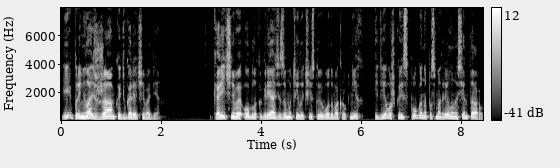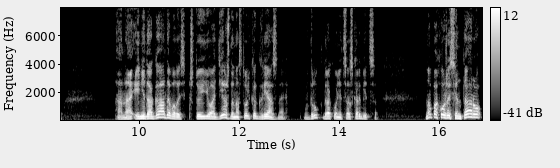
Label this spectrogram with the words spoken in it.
и принялась жамкать в горячей воде. Коричневое облако грязи замутило чистую воду вокруг них, и девушка испуганно посмотрела на Синтару. Она и не догадывалась, что ее одежда настолько грязная. Вдруг драконица оскорбится. Но, похоже, Синтару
